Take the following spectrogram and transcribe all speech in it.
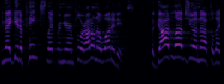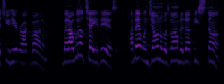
You may get a pink slip from your employer. I don't know what it is. But God loves you enough to let you hit rock bottom. But I will tell you this I bet when Jonah was vomited up, he stunk.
